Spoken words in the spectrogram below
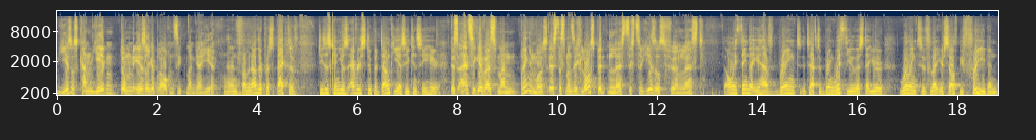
Jesus kann jeden dummen Esel gebrauchen, sieht man ja hier. And from another perspective, Jesus can use every stupid donkey, as you can see here. Das Einzige, was man bringen muss, ist, dass man sich losbinden lässt, sich zu Jesus führen lässt. The only thing that you have bring to, to have to bring with you is that you're willing to let yourself be freed and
